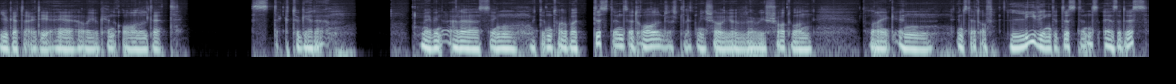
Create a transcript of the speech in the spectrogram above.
you get the idea here how you can all that stack together. Maybe another thing we didn't talk about distance at all. Just let me show you a very short one. Like in instead of leaving the distance as it is,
